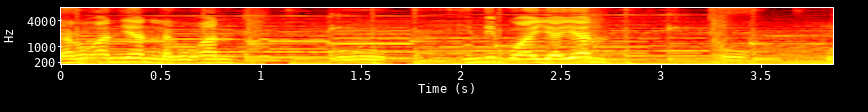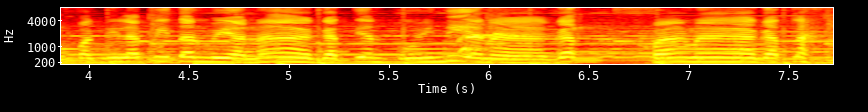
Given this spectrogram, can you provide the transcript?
laruan yan laruan. Oo hindi buhaya yan. Oo kung pag nilapitan mo yan nagagat yan. Kung hindi yan nagagat parang nagagat lang.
